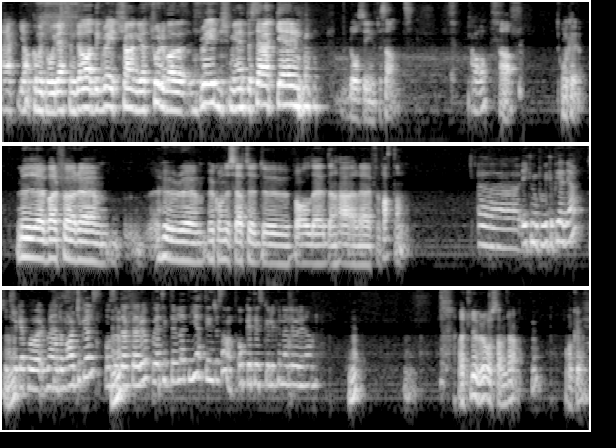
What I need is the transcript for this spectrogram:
Nej, Jag kommer inte ihåg resten. Det var The Great Chang. Jag tror det var Bridge, men jag är inte säker. Låter intressant. Ja. Ja, okej. My, eh, varför... eh, Hur, eh, hur kom det sig att du, du valde den här eh, författaren? Uh, gick in på Wikipedia, så Mhm. tryckte jag på random articles och så Mhm. dök det här upp och jag tyckte det lät jätteintressant och att det skulle kunna lura in andra. Att lura oss andra? Mm. Okej.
